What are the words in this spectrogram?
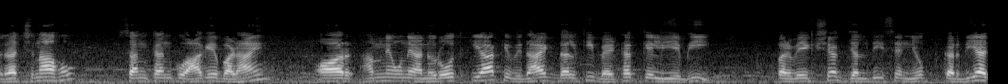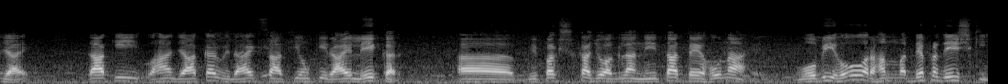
रचना हो, संगठन को आगे बढ़ाएँ और हमने उन्हें अनुरोध किया कि विधायक दल की बैठक के लिए भी पर्यवेक्षक जल्दी से नियुक्त कर दिया जाए, ताकि वहाँ जाकर विधायक साथियों की राय लेकर विपक्ष का जो अगला नेता तय होना है, वो भी हो और हम मध्य प्रदेश की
